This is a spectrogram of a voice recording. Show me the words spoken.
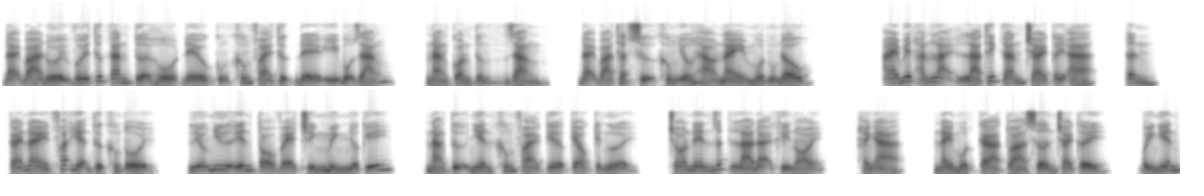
đại bá đối với thức ăn tựa hồ đều cũng không phải thực để ý bộ dáng, nàng còn tưởng rằng, đại bá thật sự không yêu hảo này một ngụm đâu ai biết hắn lại là thích ăn trái cây à, ân, cái này phát hiện thực không tồi, liếu như yên tỏ vẻ chính mình nhớ kỹ, nàng tự nhiên không phải kia keo kiệt người, cho nên rất là đại khí nói, hành à, này một cả tòa sơn trái cây, bình yên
